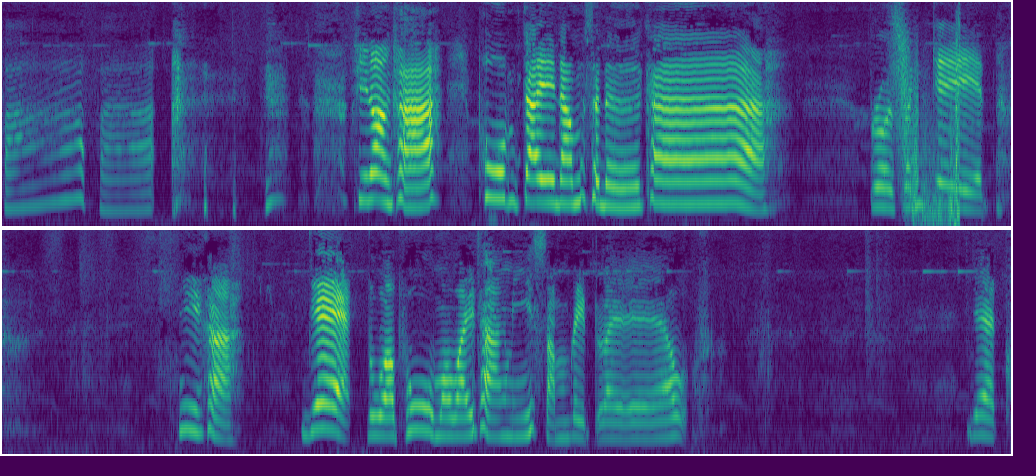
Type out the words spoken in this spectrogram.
ฟ้าฟ้า พี่น้องคะภูมิใจนำเสนอค่ะ โปรดสังเกต นี่ค่ะ แยกตัวผู้มาไว้ทางนี้สำเร็จแล้ว แยกค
